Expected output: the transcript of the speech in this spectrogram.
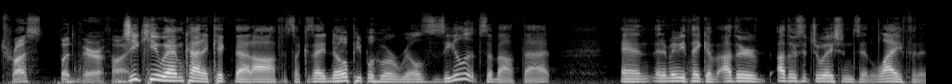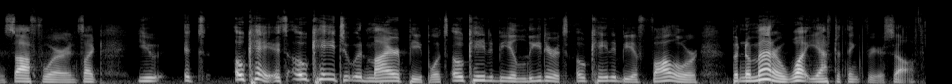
Trust but verify. GQM kind of kicked that off. It's like because I know people who are real zealots about that, and then it made me think of other other situations in life and in software. And it's like you, it's okay. It's okay to admire people. It's okay to be a leader. It's okay to be a follower. But no matter what, you have to think for yourself.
